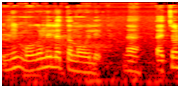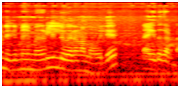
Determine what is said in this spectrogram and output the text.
ഇനി മുകളിലത്തെ നൂൽ. തച്ചോണ്ടിരിക്കുമ്പോ ഈ മുകളിൽ വരണ നൂൽ. ഇത് കണ്ട.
